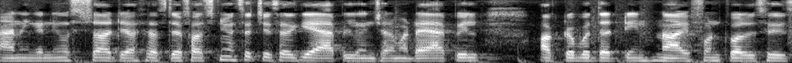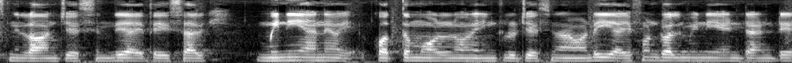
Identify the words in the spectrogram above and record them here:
అండ్ ఇంకా న్యూస్ స్టార్ట్ చేస్తే. ఫస్ట్ న్యూస్ వచ్చేసరికి యాపిల్ గురించి అనమాట యాపిల్ అక్టోబర్ థర్టీన్త్న ఐఫోన్ ట్వెల్వ్ సిరీస్ని లాంచ్ చేసింది. అయితే ఈసారి మినీ అనే కొత్త మోడల్ను ఇంక్లూడ్ చేసింది అనమాట ఈ ఐఫోన్ ట్వెల్వ్ మినీ ఏంటంటే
